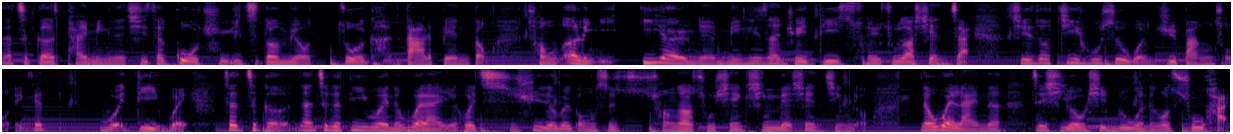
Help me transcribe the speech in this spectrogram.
那这个排名呢，其实在过去一直都没有做一个很大的变动。从二零一二年明星三缺一第一次推出到现在，其实都几乎是稳居榜首的一个位地位。在这个那这个地位呢，未来也会持续的为公司创造出现新的现金流。那未来呢？这些游戏如果能够出海，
